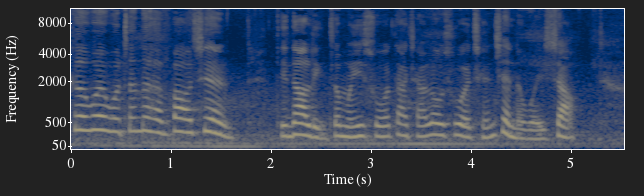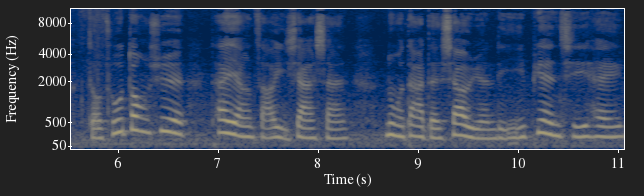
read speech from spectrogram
各位，我真的很抱歉。”听到林这么一说，大家露出了浅浅的微笑。走出洞穴，太阳早已下山，偌大的校园里一片漆黑。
